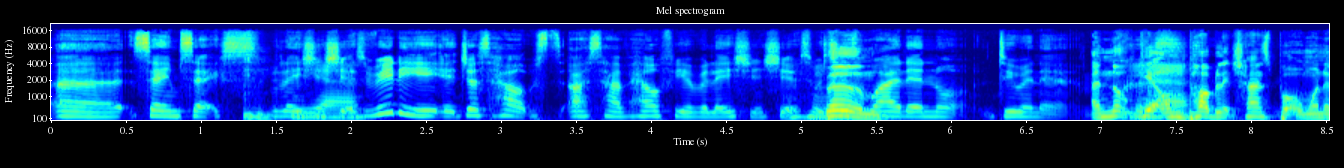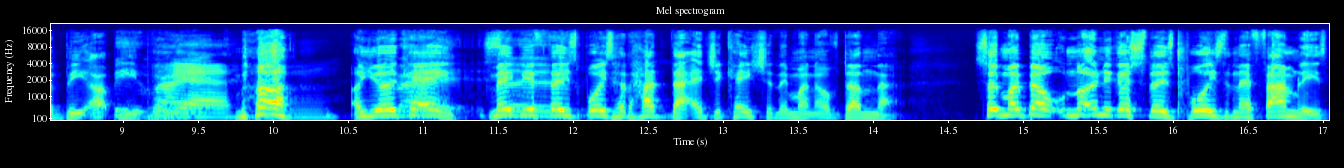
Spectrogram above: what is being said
uh, same-sex relationships. Really, it just helps us have healthier relationships, which Boom. is why they're not doing it. And not get on public transport and want to beat up Beat- people. right. Yeah. Are you okay? Right, Maybe if those boys had had that education, they might not have done that. So my belt not only goes to those boys and their families,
